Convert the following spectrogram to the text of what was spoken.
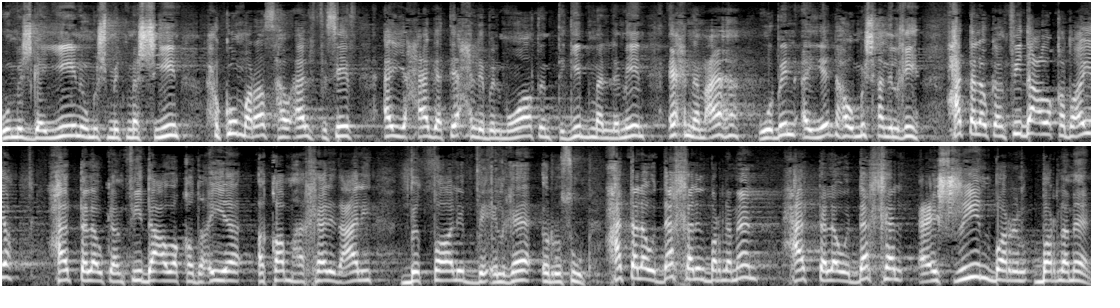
ومش جايين ومش متمشيين. حكومة راسها والف سيف. أي حاجة تحلب المواطن تجيب ملمين إحنا معاها وبنأيدها ومش هنلغيها. حتى لو كان في دعوة قضائية حتى لو كان في دعوة قضائية أقامها خالد علي بالطالب بإلغاء الرسوم حتى لو اتدخل البرلمان حتى لو اتدخل 20 بر برلمان.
